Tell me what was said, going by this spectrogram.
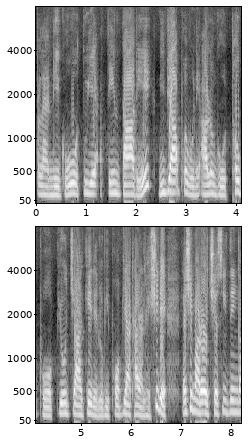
plan တွေကိုသူ့ရဲ့အသင်းသားတွေနီးပြအဖွဲ့ဝင်တွေအားလုံးကိုထုတ်ဖော်ပြောကြားခဲ့တယ်လို့ပြီးဖော်ပြထားတာလည်းရှိတယ်လက်ရှိမှာတော့ Chelsea အသင်းက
